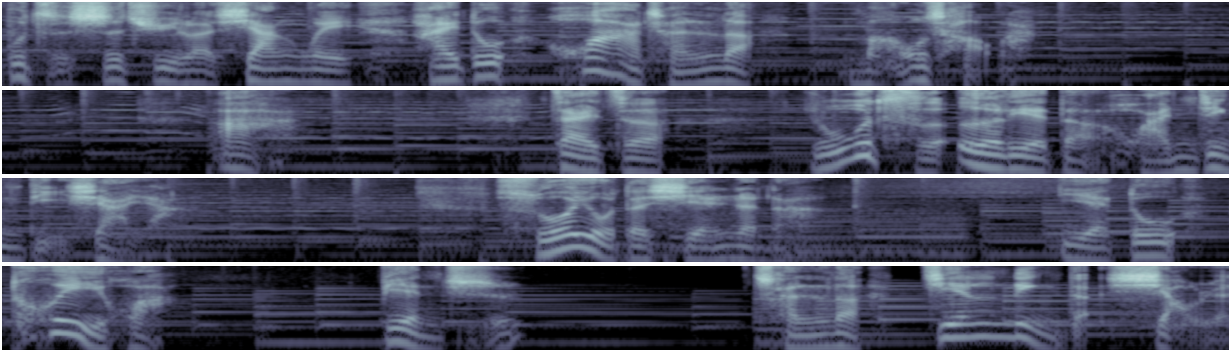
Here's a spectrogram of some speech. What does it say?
不只失去了香味，还都化成了茅草啊！啊，在这如此恶劣的环境底下呀，所有的闲人啊，也都退化、变质。成了奸佞的小人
